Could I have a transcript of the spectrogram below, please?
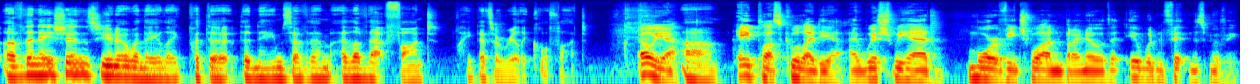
of the nations. You know, when they like put the the names of them, I love that font. Like that's a really cool font. Oh yeah, A plus, cool idea. I wish we had more of each one, but I know that it wouldn't fit in this movie.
